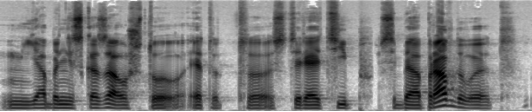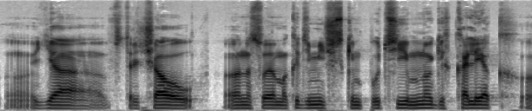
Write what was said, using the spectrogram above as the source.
Я бы не сказал, что этот э, стереотип себя оправдывает. Э, я встречал на своем академическом пути многих коллег, э,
